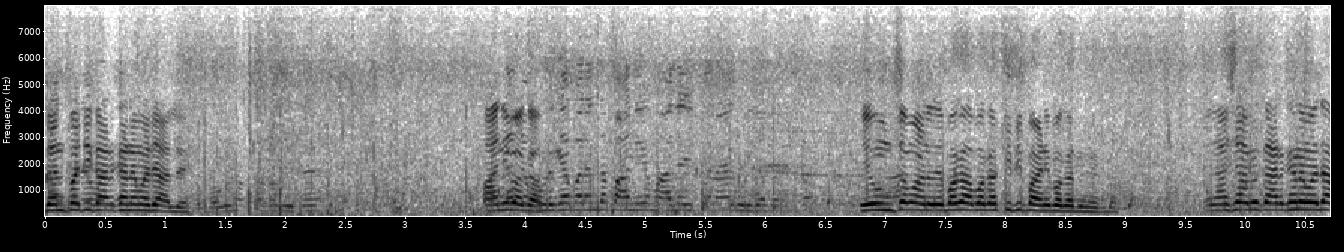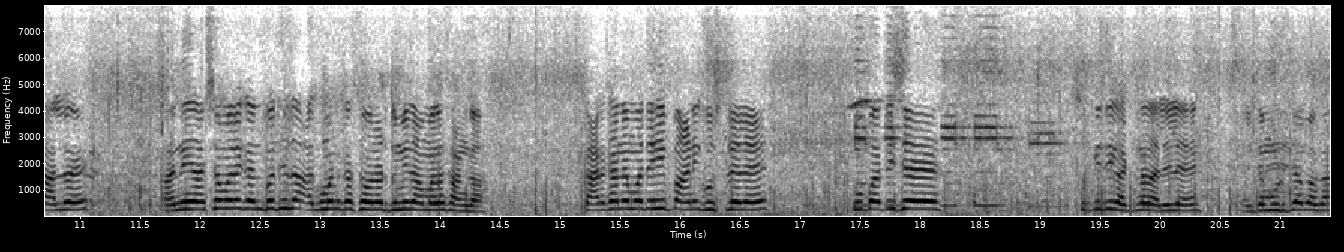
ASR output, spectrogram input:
गणपती कारखान्यामध्ये आलोय. इथे पाणी बघा. गुडघ्यापर्यंत पाणी माझ्या इथे नाही गुडघ्यापर्यंत. हे उंच माणूस आहे. बघा बघा किती पाणी बघा तुम्ही एकदा आणि अशा आम्ही कारखान्यामध्ये आलो आहे आणि अशामध्ये गणपतीचं आगमन कसं होणार तुम्हीच आम्हाला सांगा. कारखान्यामध्येही पाणी घुसलेलं आहे. खूप अतिशय चुकीची घटना झालेली आहे. इथे मूर्त्या बघा.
